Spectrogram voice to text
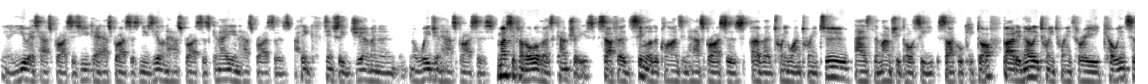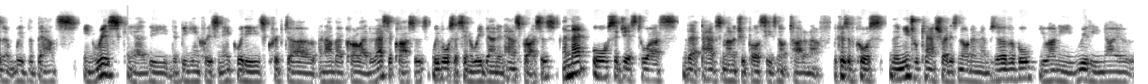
you know, US house prices, UK house prices, New Zealand house prices, Canadian house prices, I think potentially German and Norwegian house prices. Most, if not all of those countries, suffered similar declines in house prices over 21 22 as the monetary policy cycle kicked off off. But in early 2023, coincident with the bounce in risk, you know, the, the big increase in equities, crypto, and other correlated asset classes, we've also seen a rebound in house prices. And that all suggests to us that perhaps monetary policy is not tight enough. Because, of course, the neutral cash rate is not an observable. You only really know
